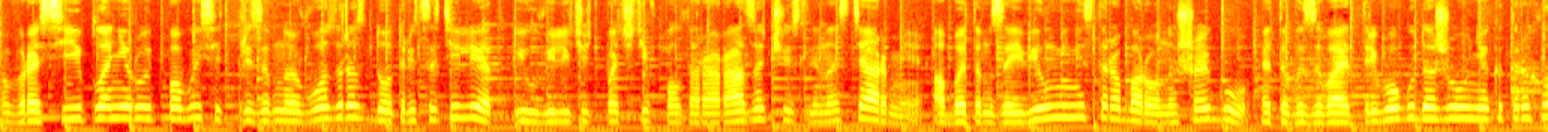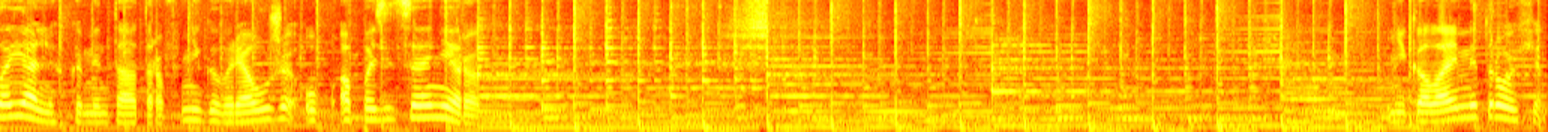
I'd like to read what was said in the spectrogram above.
В России планируют повысить призывной возраст до 30 лет и увеличить почти в полтора раза численность армии. Об этом заявил министр обороны Шойгу. Это вызывает тревогу даже у некоторых лояльных комментаторов, не говоря уже об оппозиционерах. Николай Митрохин.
